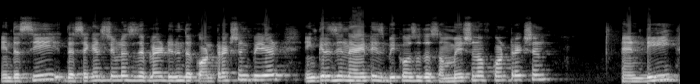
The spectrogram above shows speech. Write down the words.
In the C, the second stimulus is applied during the contraction period. Increase in height is because of the summation of contraction and D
